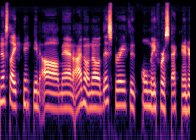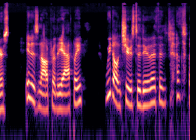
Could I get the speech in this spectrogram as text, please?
just like thinking, oh man, I don't know, this race is only for spectators. It is not for the athletes. We don't choose to do this. It's just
